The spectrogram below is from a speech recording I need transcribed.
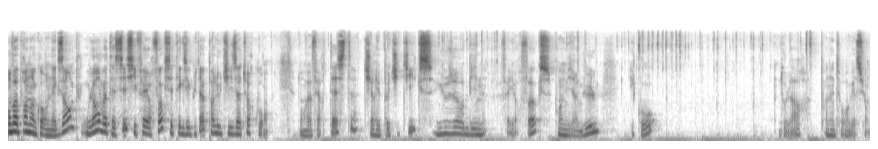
On va prendre encore un exemple où là, on va tester si Firefox est exécutable par l'utilisateur courant. Donc on va faire test x user bin Firefox point virgule echo dollar point d'interrogation.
